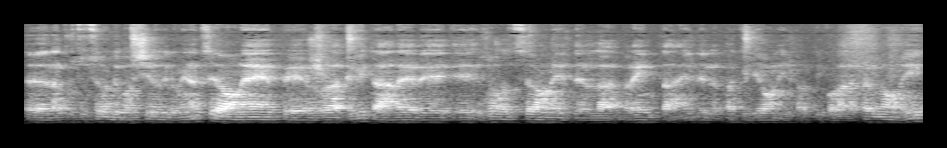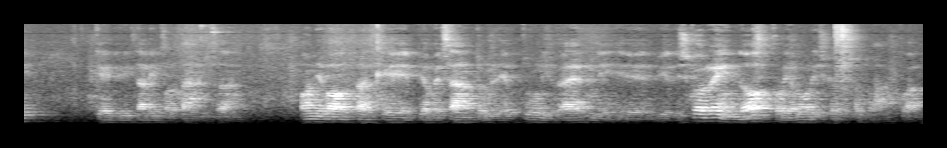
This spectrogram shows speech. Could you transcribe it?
eh, la costruzione del bacino di illuminazione, per evitare le esondazioni della Brenta e del Pacchiglione, in particolare per noi, che è di vitale importanza. Ogni volta che piove tanto negli autunni, inverni e via discorrendo, corriamo il rischio di sott'acqua.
